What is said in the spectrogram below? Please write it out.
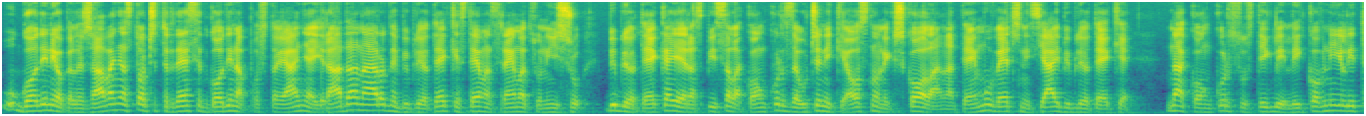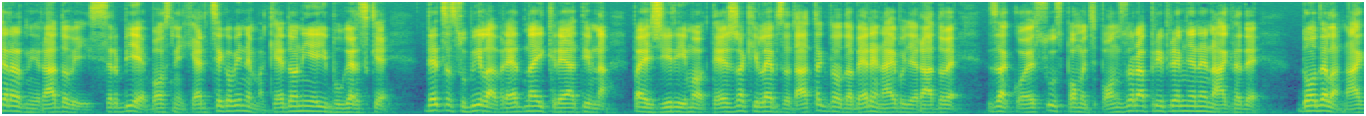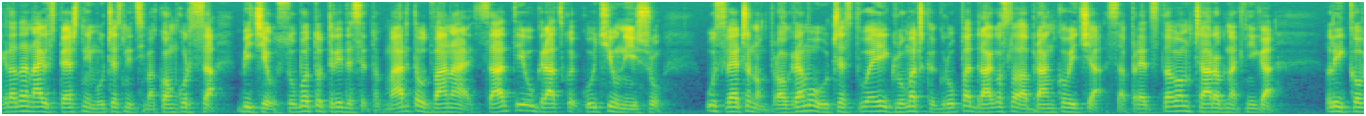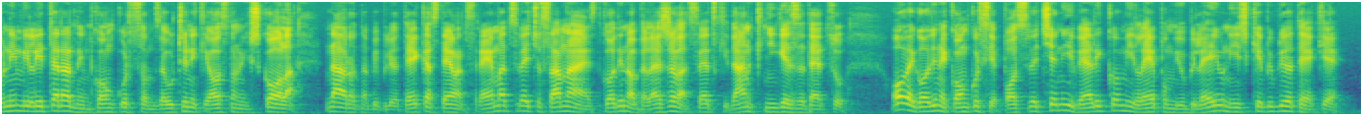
U godini obeležavanja 140 godina postojanja i rada Narodne biblioteke Stevan Sremac u Nišu, biblioteka je raspisala konkurs za učenike osnovnih škola na temu Večni sjaj biblioteke. Na konkursu stigli likovni i literarni radovi iz Srbije, Bosne i Hercegovine, Makedonije i Bugarske. Deca su bila vredna i kreativna, pa je žiri imao težak i lep zadatak da odabere najbolje radove, za koje su uz pomoć sponzora pripremljene nagrade – Dodela nagrada najuspešnijim učesnicima konkursa biće u subotu 30. marta u 12 sati u gradskoj kući u Nišu. U svečanom programu učestvuje i glumačka grupa Dragoslava Brankovića sa predstavom Čarobna knjiga. Likovnim i literarnim konkursom za učenike osnovnih škola Narodna biblioteka Stevan Sremac već 18 godina obeležava Svetski dan knjige za decu. Ove godine konkurs je posvećen i velikom i lepom jubileju Niške biblioteke.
